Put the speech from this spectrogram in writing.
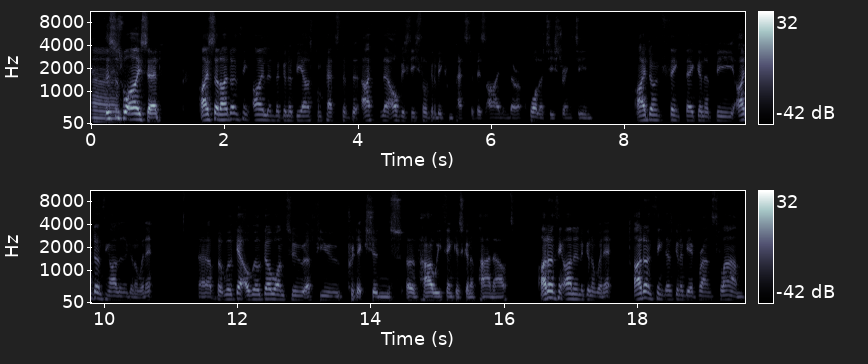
Um, this is what I said. I said I don't think Ireland are going to be as competitive. That I, they're obviously still going to be competitive as Ireland. They're a quality string team. I don't think they're going to be. I don't think Ireland are going to win it. Uh, but we'll get. We'll go on to a few predictions of how we think it's going to pan out. I don't think Ireland are going to win it. I don't think there's going to be a Grand Slam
